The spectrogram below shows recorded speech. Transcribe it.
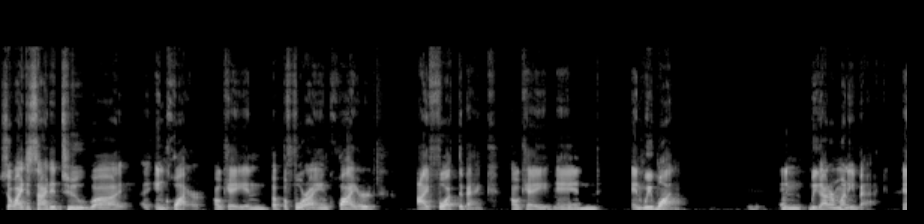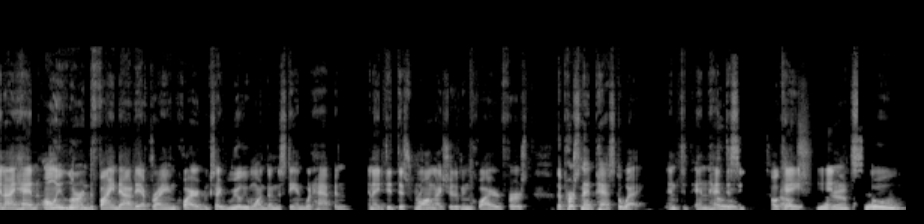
So I decided to uh, inquire. Okay, and but before I inquired, I fought the bank. Okay, mm-hmm. and and we won, mm-hmm. and we got our money back. And I had only learned to find out after I inquired because I really wanted to understand what happened and I did this wrong. I should have inquired first. The person had passed away and and had oh, deceased. Okay, ouch. and yeah. so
